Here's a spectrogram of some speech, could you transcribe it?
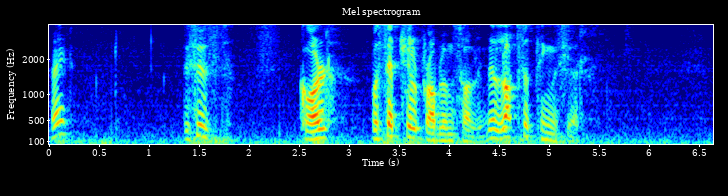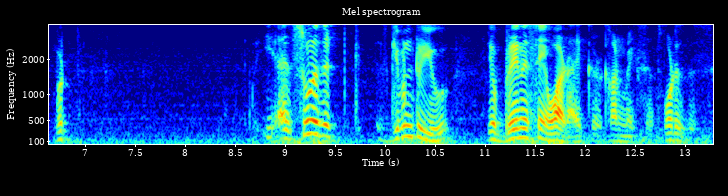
right. This is called perceptual problem solving. There are lots of things here, but as soon as it is given to you, your brain is saying, "What? I can't make sense. What is this?"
